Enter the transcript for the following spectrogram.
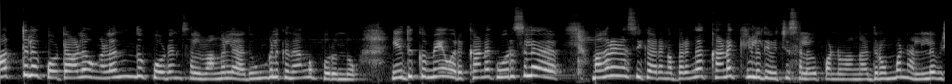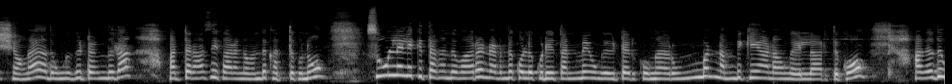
ஆற்றுல போட்டாலும் அளந்து போடுன்னு சொல்லுவாங்கல்ல அது உங்களுக்கு தாங்க பொருந்தும். எதுக்குமே ஒரு கணக்கு ஒரு சில மகர ராசிக்காரங்க பாருங்க கணக்கு எழுதி வச்சு செலவு பண்ணுவாங்க. அது ரொம்ப நல்ல விஷயங்க. அது உங்ககிட்ட இருந்து தான் மற்ற ராசிக்காரங்க வந்து கற்றுக்கணும் சூழ்நிலைக்கு தகுந்தவாறு நடந்து கொள்ளக்கூடிய தன்மை உங்ககிட்ட இருக்குங்க. ரொம்ப நம்பிக்கையானவங்க எல்லாத்துக்கும் அதாவது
